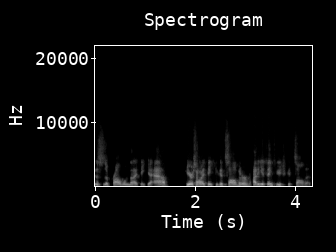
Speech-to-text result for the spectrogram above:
this is a problem that I think you have. Here's how I think you could solve it, or how do you think you could solve it?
